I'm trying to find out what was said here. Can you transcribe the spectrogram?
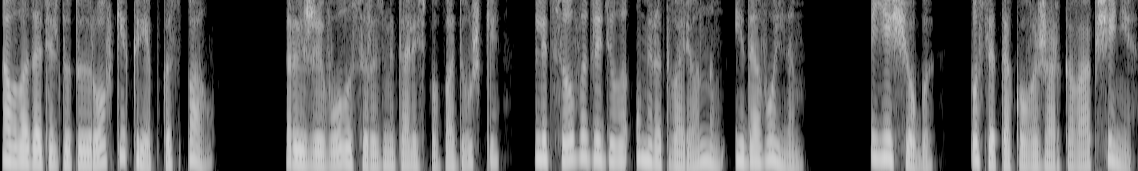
Обладатель татуировки крепко спал. Рыжие волосы разметались по подушке, лицо выглядело умиротворенным и довольным. Еще бы, после такого жаркого общения.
